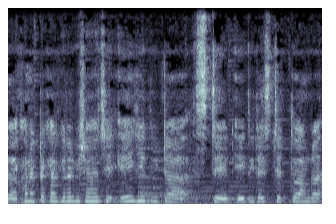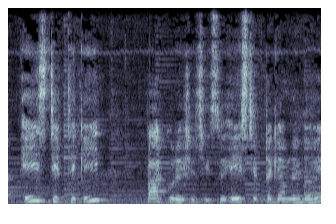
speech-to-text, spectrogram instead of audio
তো এখন একটা খেয়াল করার বিষয় হচ্ছে, এই যে দুইটা স্টেট এই দুইটা স্টেট তো আমরা এই স্টেট থেকেই পার করে এসেছি। সো এই স্টেটটাকে আমরা এভাবে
